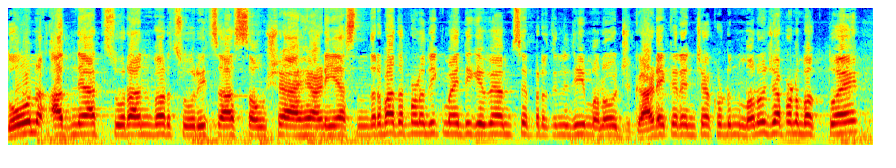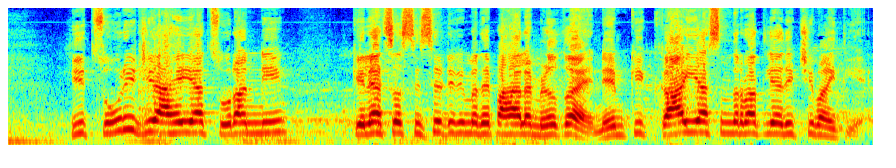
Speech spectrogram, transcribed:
दोन अज्ञात चोरांवर चोरीचा संशय आहे आणि या संदर्भात आपण अधिक माहिती घेऊया. आमचे प्रतिनिधी मनोज गाडेकर यांच्याकडून. मनोज आपण बघतोय ही चोरी जी आहे या चोरांनी केल्याचं सीसीटीव्ही मध्ये पाहायला मिळत आहे नेमकी काय या संदर्भातली अधिकची माहिती आहे?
